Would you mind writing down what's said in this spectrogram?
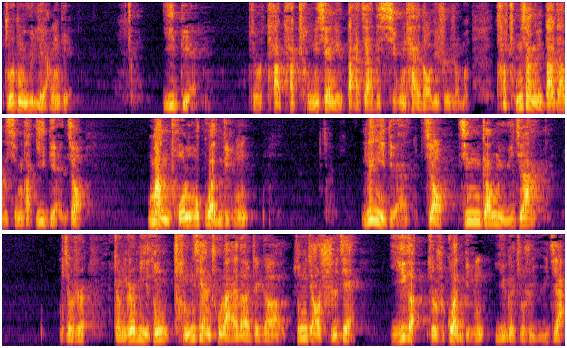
着重于两点。一点就是它，它呈现给大家的形态到底是什么？它呈现给大家的形态，一点叫曼陀罗灌顶，另一点叫金刚瑜伽，就是整个密宗呈现出来的这个宗教实践，一个就是灌顶，一个就是瑜伽。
